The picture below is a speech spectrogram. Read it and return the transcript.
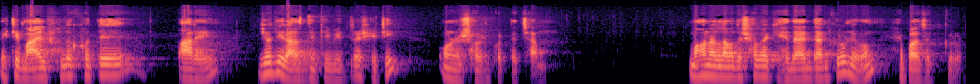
একটি মাইল ফলক হতে পারে যদি রাজনীতিবিদরা সেটি অনুসরণ করতে চান। মহান আল্লাহ আমাদের সবাইকে হেদায়ত দান করুন এবং হেফাজত করুন।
